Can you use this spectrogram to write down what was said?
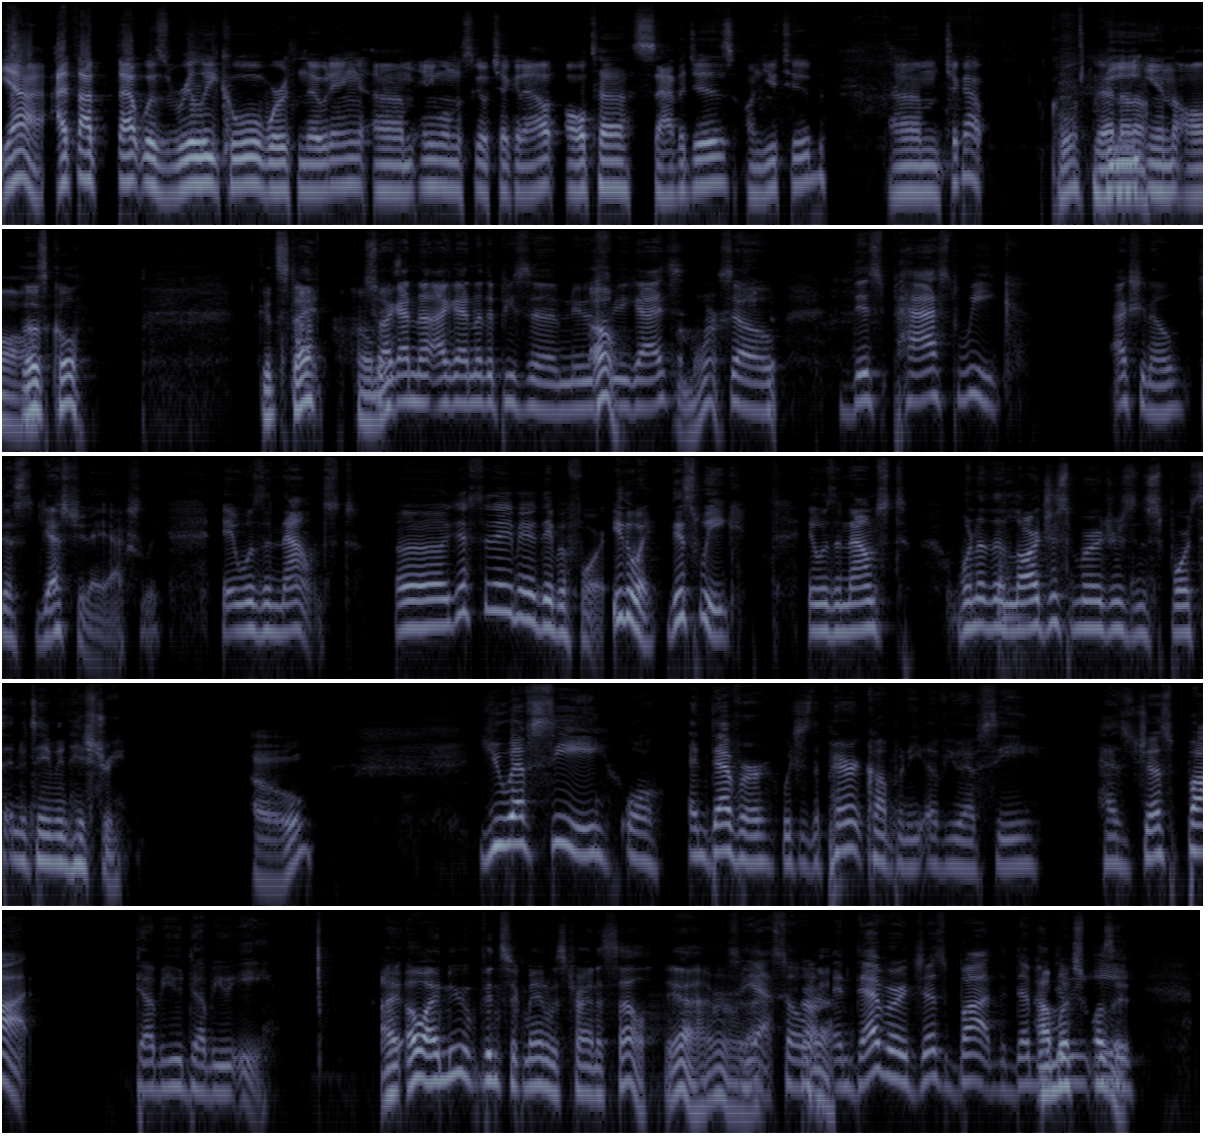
yeah, I thought that was really cool, worth noting. Um, anyone wants to go check it out? Alta Savages on YouTube. Um, check out. Cool. Yeah, Be no, no. in awe. That was cool. Good stuff. So I got no, I got another piece of news Oh, for you guys. more. So this past week, actually no, just yesterday actually, it was announced. Uh yesterday, maybe the day before. Either way, this week it was announced one of the largest mergers in sports entertainment history. oh, UFC, well, Endeavor, which is the parent company of UFC, has just bought. WWE. I oh I knew Vince McMahon was trying to sell. Yeah, I remember So yeah, so Huh. Endeavor just bought the WWE. How much was it?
